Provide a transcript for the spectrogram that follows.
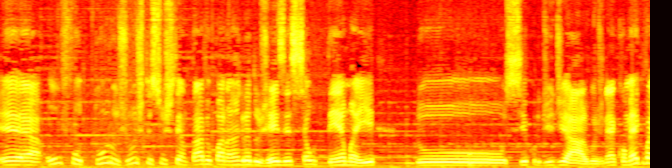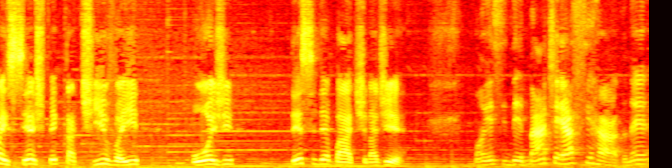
é, um futuro justo e sustentável para a Angra dos Reis, esse é o tema aí do ciclo de diálogos, né? Como é que vai ser a expectativa aí hoje desse debate, Nadir? Bom, esse debate é acirrado, né?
